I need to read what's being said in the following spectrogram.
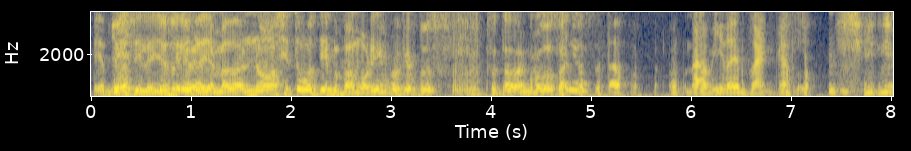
Yo sí, le, yo sí le hubiera llamado, no, sí tuvo tiempo para morir, porque pues se tardan como dos años. Una vida en sacarlo. Sí.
